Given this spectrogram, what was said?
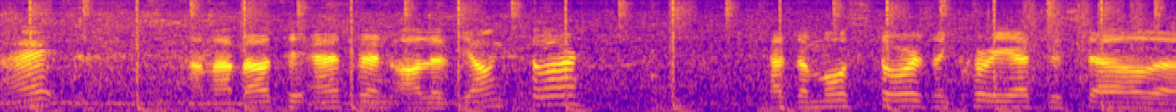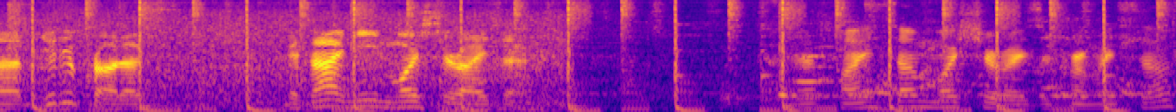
Alright, I'm about to enter an Olive Young store. It has the most stores in Korea to sell uh, beauty products because I need moisturizer. I'm gonna find some moisturizer for myself.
